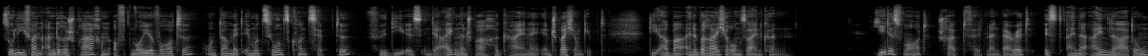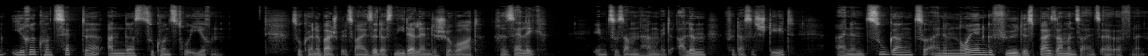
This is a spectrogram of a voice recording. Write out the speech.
So liefern andere Sprachen oft neue Worte und damit Emotionskonzepte, für die es in der eigenen Sprache keine Entsprechung gibt, die aber eine Bereicherung sein können. Jedes Wort, schreibt Feldman Barrett, ist eine Einladung, ihre Konzepte anders zu konstruieren. So könne beispielsweise das niederländische Wort gesellig im Zusammenhang mit allem, für das es steht, einen Zugang zu einem neuen Gefühl des Beisammenseins eröffnen.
